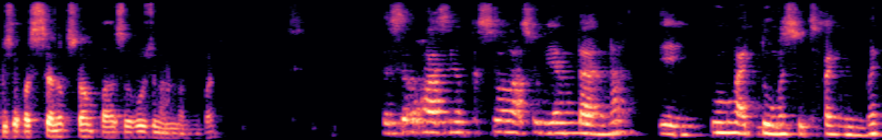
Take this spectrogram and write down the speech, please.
pisoqassanersuam paaseruusunnernerman tässä oqaasineqqissuaraasuviam taanna e uunga attuumassutiqannimmat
